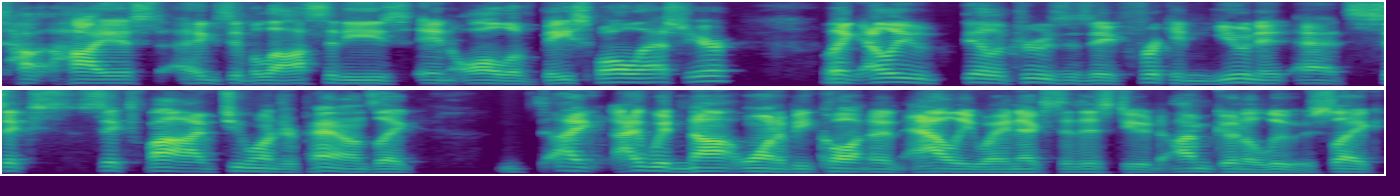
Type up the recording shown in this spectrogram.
highest exit velocities in all of baseball last year. Like, Elly De La Cruz is a freaking unit at six, six, five, 200 pounds. Like, I, I would not want to be caught in an alleyway next to this dude. I'm to lose. Like,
